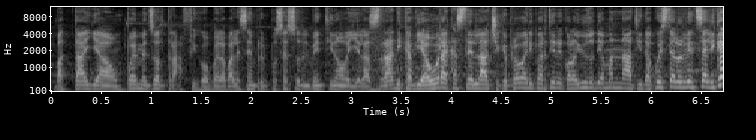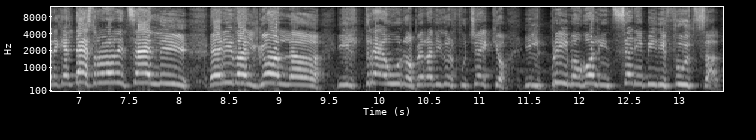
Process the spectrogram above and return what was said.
Battaglia un po' in mezzo al traffico, poi la palla è sempre in possesso del 29, gliela sradica via ora Castellacci che prova a ripartire con l'aiuto di Amannati, da questi a Lorenzelli, carica il destro Lorenzelli! E arriva il gol! Il 3-1 per la Vigor Fucecchio, il primo gol in Serie B di futsal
